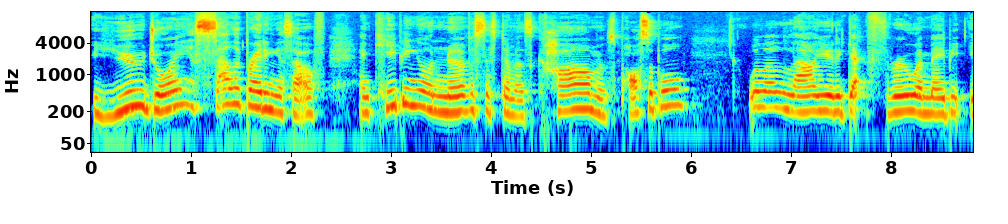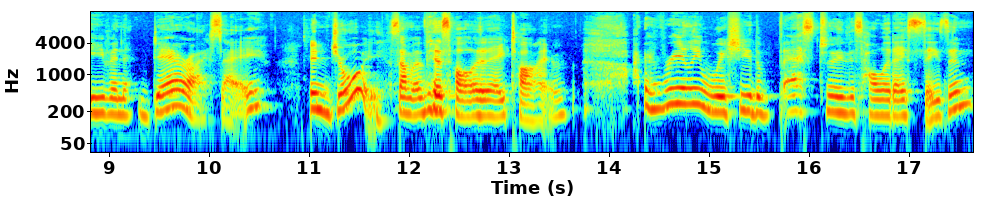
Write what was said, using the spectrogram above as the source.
you joy, celebrating yourself, and keeping your nervous system as calm as possible will allow you to get through and maybe even, dare I say, enjoy some of this holiday time. I really wish you the best through this holiday season,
